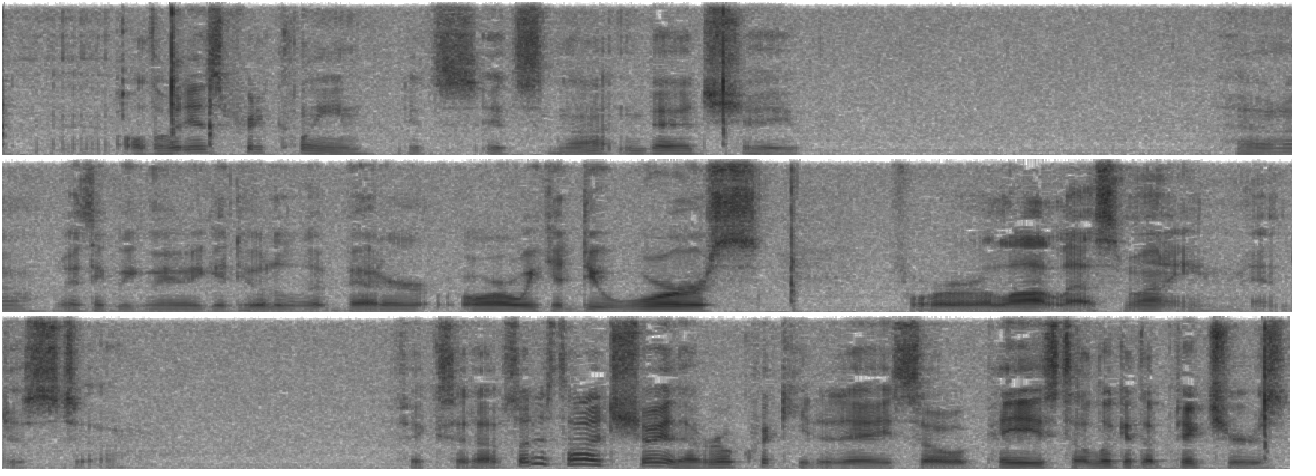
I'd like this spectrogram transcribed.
Uh, although it is pretty clean, it's it's not in bad shape. I don't know. I think we maybe could do a little bit better, or we could do worse for a lot less money and just. Uh, fix it up. So I just thought I'd show you that real quickie today. So it pays to look at the pictures.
